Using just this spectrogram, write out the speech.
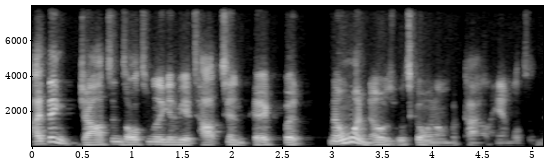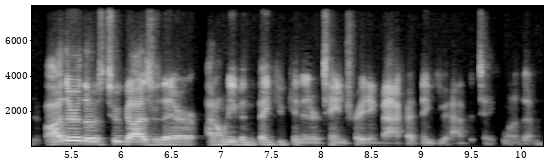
I think Johnson's ultimately going to be a top 10 pick, but no one knows what's going on with Kyle Hamilton. If either of those two guys are there, I don't even think you can entertain trading back. I think you have to take one of them.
